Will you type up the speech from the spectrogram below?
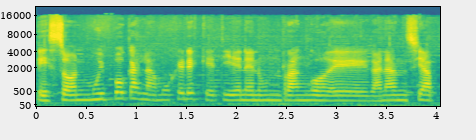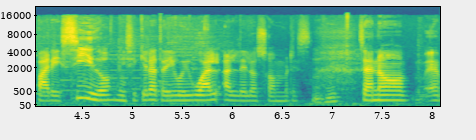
Eh, son muy pocas las mujeres que tienen un rango de ganancia parecido, ni siquiera te digo igual al de los hombres. O sea, no... eh,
